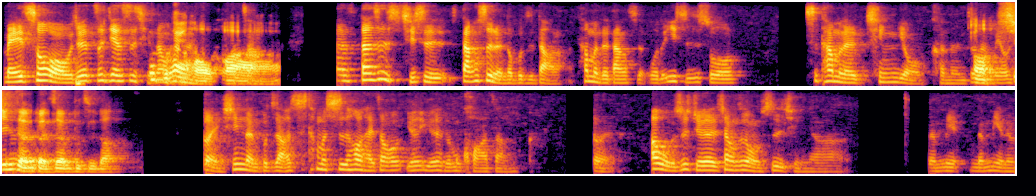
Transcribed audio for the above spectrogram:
没错，我觉得这件事情不太好吧。但但是其实当事人都不知道了，他们的当事，我的意思是说，是他们的亲友可能就没有、哦、新人本身不知道，对，新人不知道，是他们事后才知道，原原来那么夸张，对啊，我是觉得像这种事情啊，能免能免的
